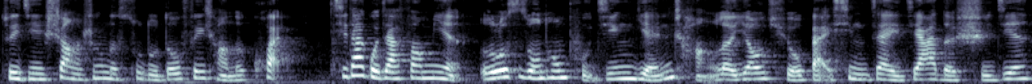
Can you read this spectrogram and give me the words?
最近上升的速度都非常的快。其他国家方面，俄罗斯总统普京延长了要求百姓在家的时间，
